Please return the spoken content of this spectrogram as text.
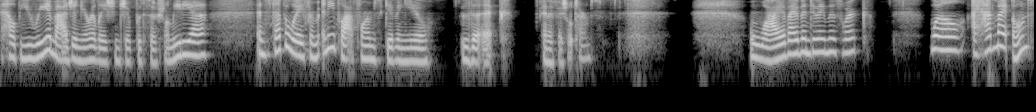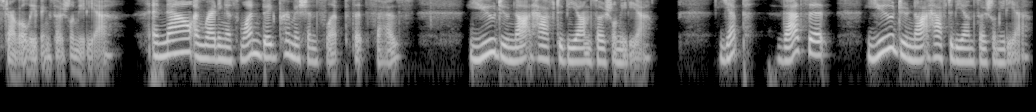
to help you reimagine your relationship with social media and step away from any platforms giving you the ick in official terms. Why have I been doing this work? Well, I had my own struggle leaving social media. And now I'm writing us one big permission slip that says, you do not have to be on social media. Yep, that's it. You do not have to be on social media,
